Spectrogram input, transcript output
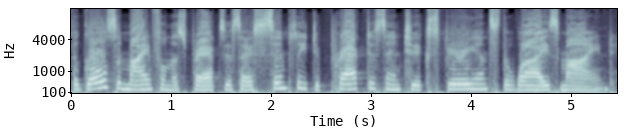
the goals of mindfulness practice are simply to practice and to experience the wise mind.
